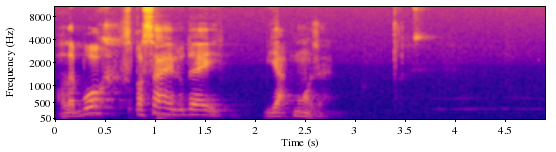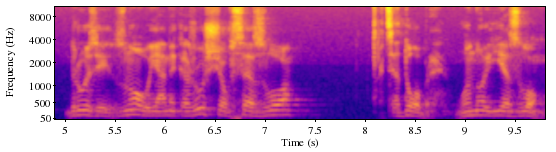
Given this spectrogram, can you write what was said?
Але Бог спасає людей як може. Друзі, знову я не кажу, що все зло це добре, воно є злом.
